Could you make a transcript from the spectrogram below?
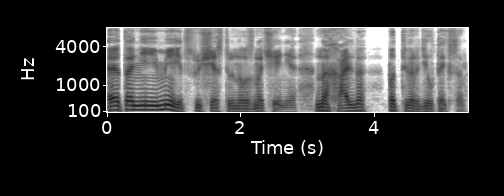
это не имеет существенного значения, нахально подтвердил Тексер.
